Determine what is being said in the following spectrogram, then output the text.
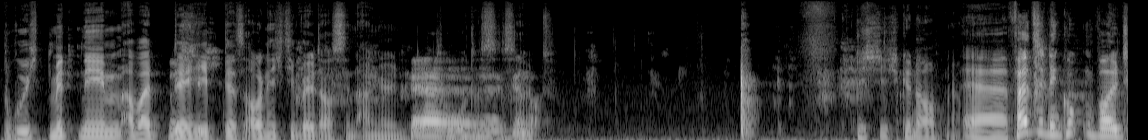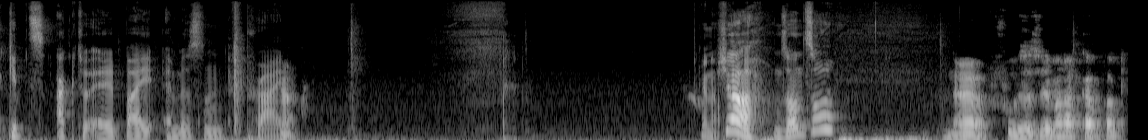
beruhigt mitnehmen, aber der Richtig. hebt jetzt auch nicht die Welt aus den Angeln. Ja, so, das ist genau. halt. Richtig, genau. Äh, falls ihr den gucken wollt, gibt's aktuell bei Amazon Prime. Ja. Genau. Tja, und sonst so? Na, Fuß ist immer noch kaputt.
